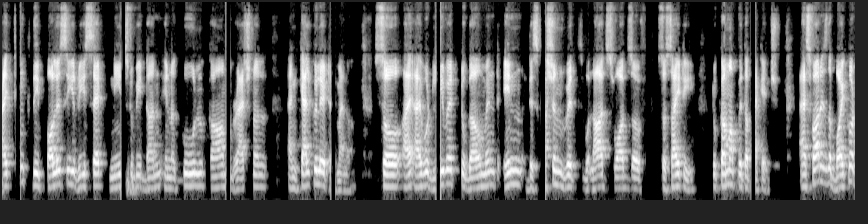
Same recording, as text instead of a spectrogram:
I think the policy reset needs to be done in a cool, calm, rational, and calculated manner. So I, I, would leave it to government in discussion with large swaths of society to come up with a package. As far as the boycott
